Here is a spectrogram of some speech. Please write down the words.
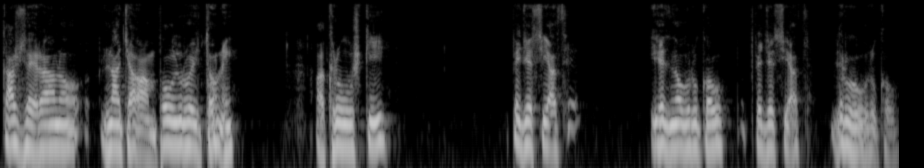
Každé ráno naťahám pol druhej tony a krúžky 50 jednou rukou, 50 druhou rukou.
